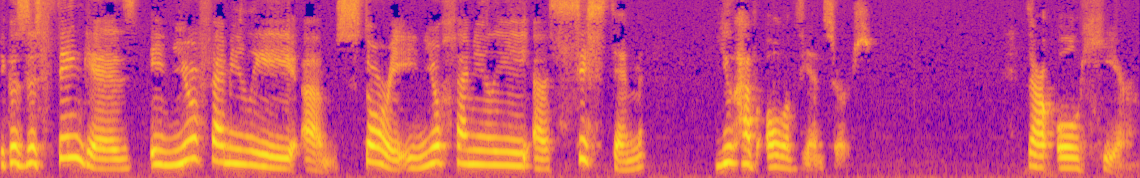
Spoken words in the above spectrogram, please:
Because the thing is, in your family um, story, in your family uh, system, you have all of the answers. They're all here.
